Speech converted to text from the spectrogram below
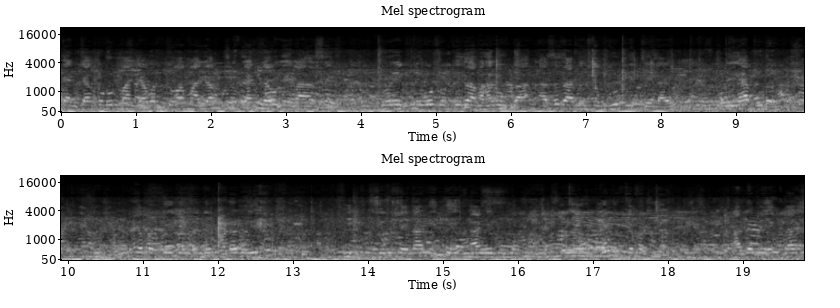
त्यांच्याकडून माझ्यावर किंवा माझ्याकडून त्यांच्यावर गेला असेल तो एक निवडणुकीचा भाग होता असंच आम्ही समजून घेतलेला आहे. पण यापुढं मुख्यमंत्री देवेंद्र म्हणजे फडणवीस शिवसेना नेते आणि लोकप्रिय आदरणीय एकनाथ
